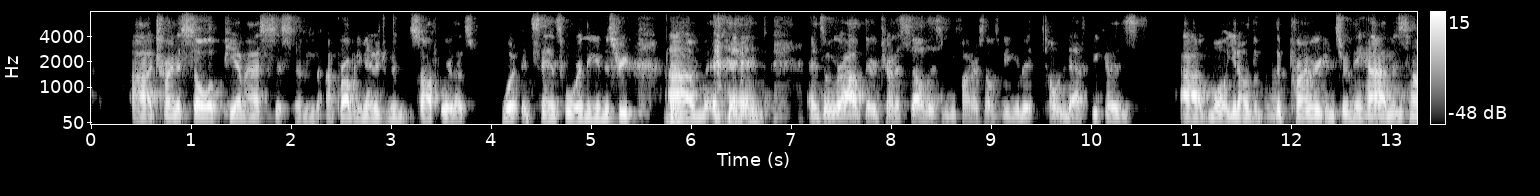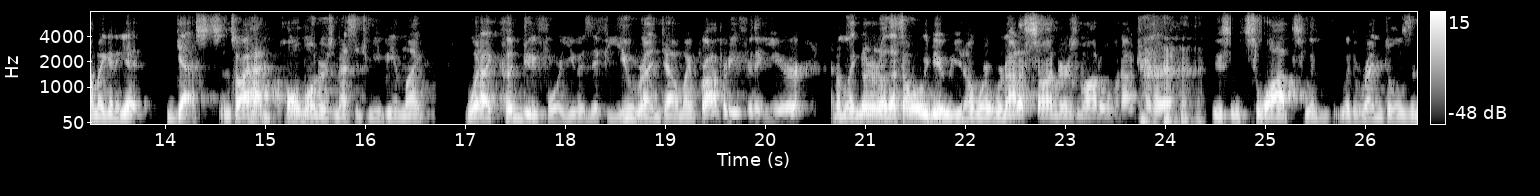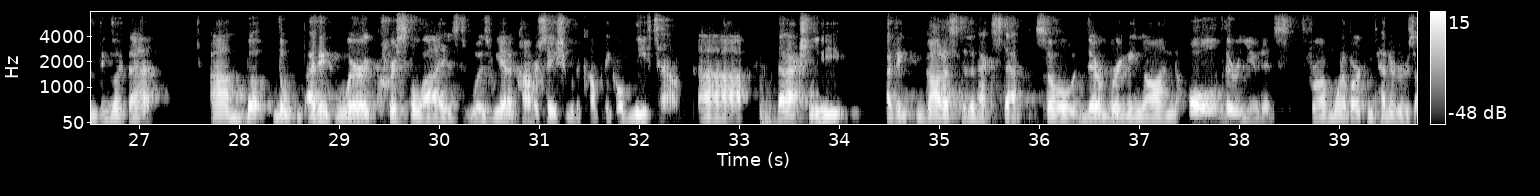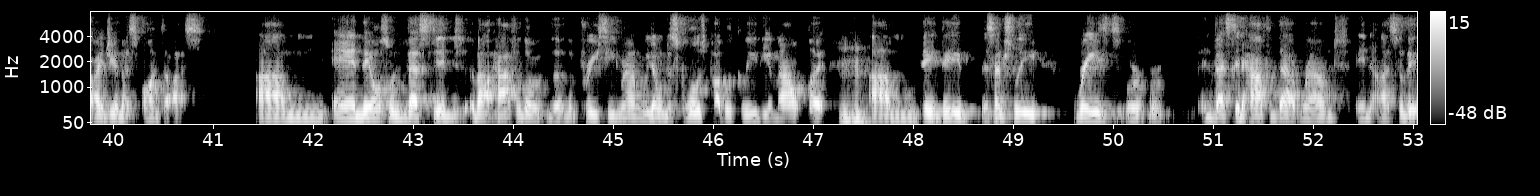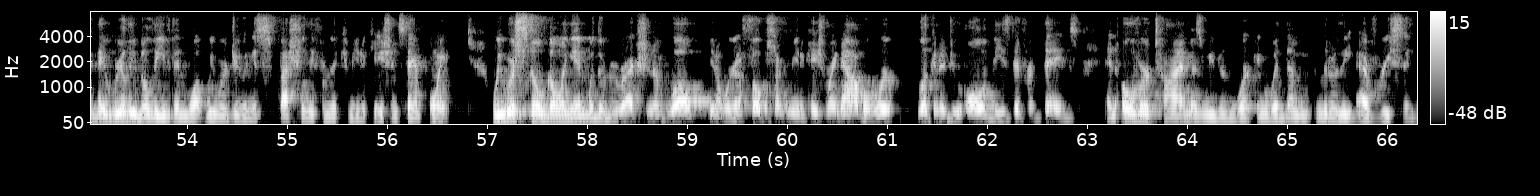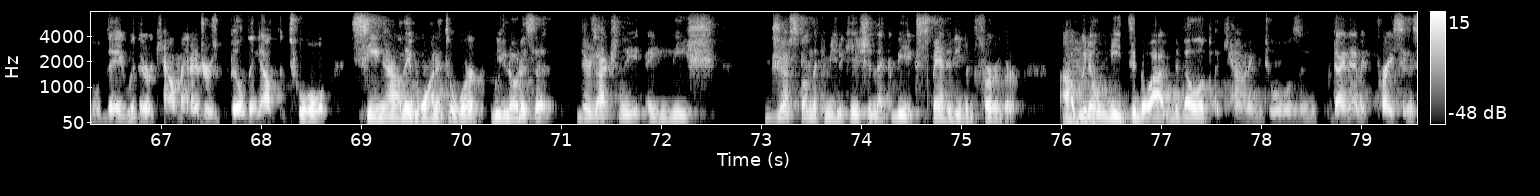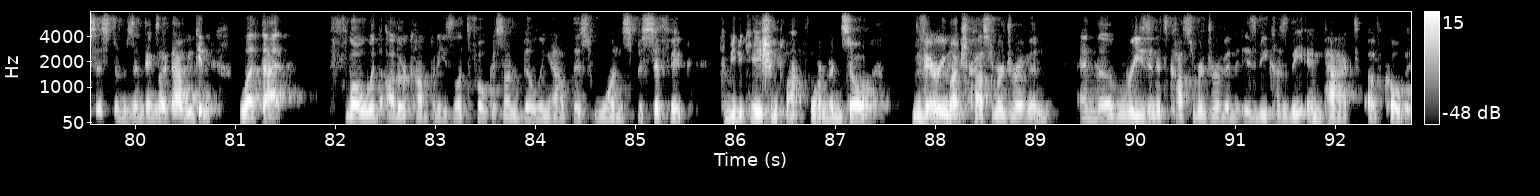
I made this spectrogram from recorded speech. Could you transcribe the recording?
uh, trying to sell a pms system a property management software that's what it stands for in the industry yeah. um, and and so we're out there trying to sell this and we find ourselves being a bit tone deaf because uh, well you know the, the primary concern they have is how am i going to get guests and so i had homeowners message me being like what I could do for you is if you rent out my property for the year. And I'm like, no, no, no, that's not what we do. You know, we're, we're not a Sonder model. We're not trying to do some swaps with, with rentals and things like that. Um, but the, I think where it crystallized was we had a conversation with a company called Leavetown uh, that actually, I think, got us to the next step. So they're bringing on all of their units from one of our competitors, IGMS, onto us. Um, and they also invested about half of the, the, the, pre-seed round. We don't disclose publicly the amount, but mm-hmm. um, they, they essentially raised or, or, invested half of that round in us. So they, they really believed in what we were doing, especially from the communication standpoint. We were still going in with the direction of, well, you know, we're going to focus on communication right now, but we're looking to do all of these different things. And over time, as we've been working with them literally every single day with their account managers, building out the tool, seeing how they want it to work, we've noticed that there's actually a niche just on the communication that could be expanded even further. Uh, mm We don't need to go out and develop accounting tools and dynamic pricing systems and things like that. We can let that flow with other companies. Let's focus on building out this one specific communication platform. And so, very much customer driven. And the reason it's customer driven is because of the impact of COVID.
